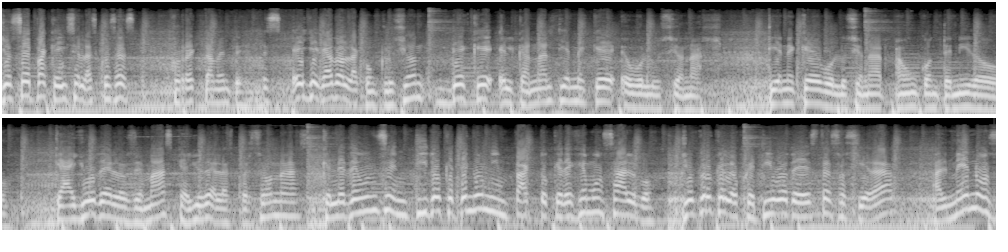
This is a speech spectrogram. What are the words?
yo sepa que hice las cosas correctamente. he llegado a la conclusión de que el canal tiene que evolucionar. Tiene que evolucionar a un contenido que ayude a los demás, que ayude a las personas, que le dé un sentido, que tenga un impacto, que dejemos algo. Yo creo que el objetivo de esta sociedad, al menos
